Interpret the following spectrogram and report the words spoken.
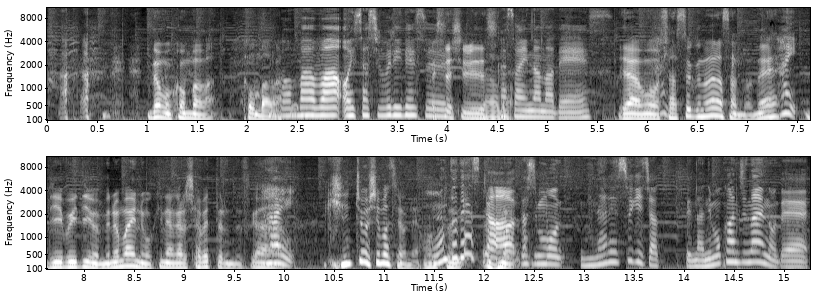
どうもこんばんは。こんばんは。こんばんは、お久しぶりです。お久しぶりです。笠井奈々です。いやもう早速奈々さんのね、はい。DVD を目の前に置きながら喋ってるんですが、はい、緊張しますよね本当ですか？私もう見慣れすぎちゃって何も感じないので、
